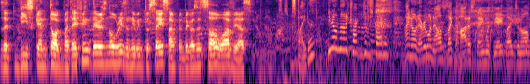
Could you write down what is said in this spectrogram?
that bees can talk, but I think there is no reason even to say something because it's so obvious. Spider? You know, I'm not attracted to the spiders. I know that everyone else is like the hottest thing with the eight legs and all.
